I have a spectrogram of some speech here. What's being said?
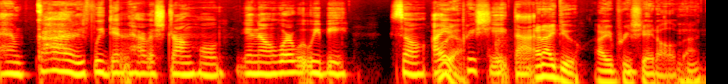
And God, if we didn't have a stronghold, you know, where would we be? So I Oh, yeah. appreciate that. And I do. I appreciate all of that.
